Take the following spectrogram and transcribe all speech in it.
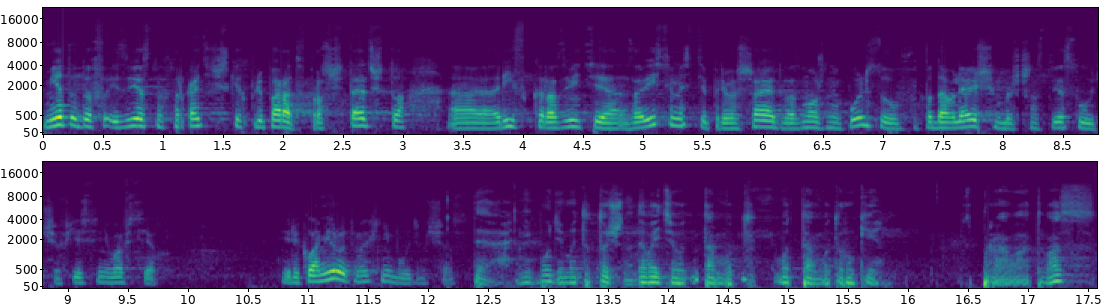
методов известных наркотических препаратов просто считается, что э, риск развития зависимости превышает возможную пользу в подавляющем большинстве случаев случаев, если не во всех. И рекламировать мы их не будем сейчас. Да, не будем, это точно. Давайте вот там вот, вот там вот руки. Справа от вас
